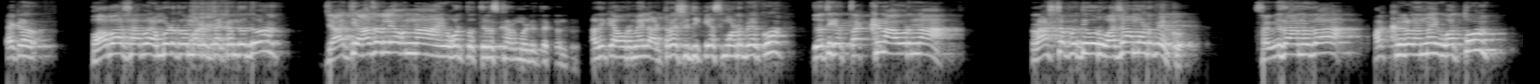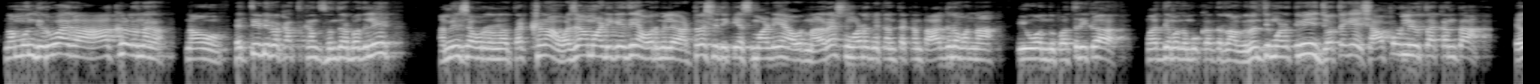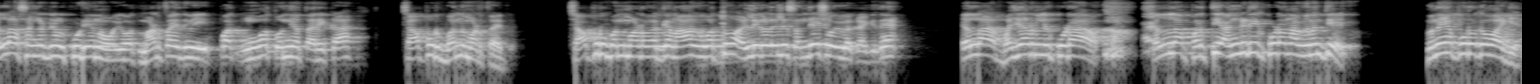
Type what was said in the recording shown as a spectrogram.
ಯಾಕಂದ್ರೆ ಬಾಬಾ ಸಾಹೇಬ್ ಅಂಬೇಡ್ಕರ್ ಮಾಡಿರ್ತಕ್ಕಂಥದ್ದು ಜಾತಿ ಆದರಲ್ಲಿ ಅವ್ರನ್ನ ಇವತ್ತು ತಿರಸ್ಕಾರ ಮಾಡಿರ್ತಕ್ಕಂಥದ್ದು. ಅದಕ್ಕೆ ಅವ್ರ ಮೇಲೆ ಅಟ್ರಾಸಿಟಿ ಕೇಸ್ ಮಾಡಬೇಕು. ಜೊತೆಗೆ ತಕ್ಷಣ ಅವ್ರನ್ನ ರಾಷ್ಟ್ರಪತಿ ಅವರು ವಜಾ ಮಾಡಬೇಕು. ಸಂವಿಧಾನದ ಹಕ್ಕುಗಳನ್ನ ಇವತ್ತು ನಮ್ಮ ಮುಂದಿರುವಾಗ ಆ ಹಕ್ಕುಗಳನ್ನ ನಾವು ಎತ್ತಿಡಿಬೇಕಾಗ್ತಕ್ಕಂಥ ಸಂದರ್ಭದಲ್ಲಿ ಅಮಿತ್ ಶಾ ಅವರನ್ನ ತಕ್ಷಣ ವಜಾ ಮಾಡಿಗೆದೆ ಅವ್ರ ಮೇಲೆ ಅಟ್ರಾಸಿಟಿ ಕೇಸ್ ಮಾಡಿ ಅವ್ರನ್ನ ಅರೆಸ್ಟ್ ಮಾಡಬೇಕಂತಕ್ಕಂಥ ಆಗ್ರಹವನ್ನ ಈ ಒಂದು ಪತ್ರಿಕಾ ಮಾಧ್ಯಮದ ಮುಖಾಂತರ ನಾವು ವಿನಂತಿ ಮಾಡ್ತೀವಿ. ಜೊತೆಗೆ ಶಾಪುರ್ಲಿ ಇರ್ತಕ್ಕಂಥ ಎಲ್ಲಾ ಸಂಘಟನೆಗಳು ಕೂಡಿ ನಾವು ಇವತ್ತು ಮಾಡ್ತಾ ಇದೀವಿ. ಇಪ್ಪತ್ ಮೂವತ್ತೊಂದನೇ ತಾರೀಕ ಶಾಪುರ್ ಬಂದ್ ಮಾಡ್ತಾ ಇದ್ವಿ. ಶಾಪುರ್ ಬಂದ್ ಮಾಡುವಾಗ ನಾವು ಇವತ್ತು ಹಳ್ಳಿಗಳಲ್ಲಿ ಸಂದೇಶ ಹೋಗ್ಬೇಕಾಗಿದೆ. ಎಲ್ಲ ಬಜಾರ್ನಲ್ಲಿ ಕೂಡ ಎಲ್ಲ ಪ್ರತಿ ಅಂಗಡಿ ಕೂಡ ನಾವು ವಿನಂತಿ ವಿನಯಪೂರ್ವಕವಾಗಿ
